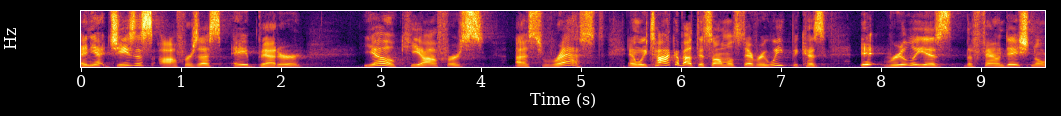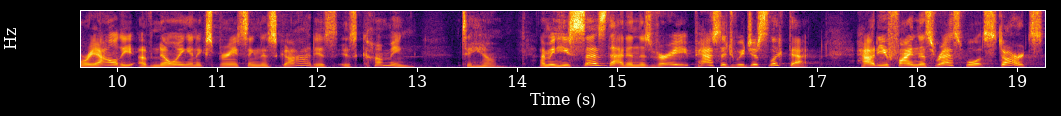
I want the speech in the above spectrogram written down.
And yet, Jesus offers us a better yoke. He offers us rest. And we talk about this almost every week because it really is the foundational reality of knowing and experiencing this God is, is coming to Him. I mean, He says that in this very passage we just looked at. How do you find this rest? Well, it starts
